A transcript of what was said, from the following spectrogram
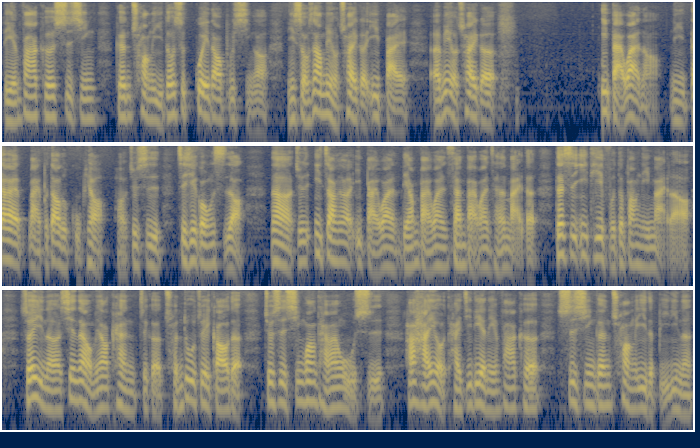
联发科、世星跟创意，都是贵到不行啊！你手上没有踹个一百，呃，没有踹个。一百万哦，你大概买不到的股票，好，就是这些公司啊。那就是一张要一百万、两百万、三百万才能买的，但是 ETF 都帮你买了啊，所以呢，现在我们要看这个纯度最高的，就是星光台湾五十，它含有台积电、联发科、世星跟创意的比例呢，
